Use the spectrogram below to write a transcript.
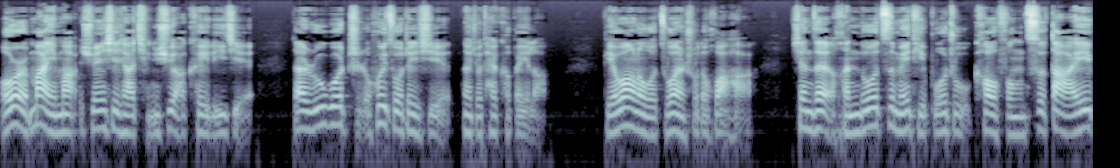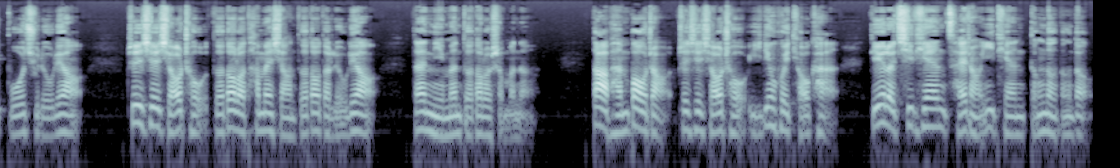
偶尔骂一骂，宣泄下情绪啊，可以理解。但如果只会做这些，那就太可悲了。别忘了我昨晚说的话哈。现在很多自媒体博主靠讽刺大 A 博取流量，这些小丑得到了他们想得到的流量，但你们得到了什么呢？大盘暴涨，这些小丑一定会调侃。跌了七天才涨一天，等等等等。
